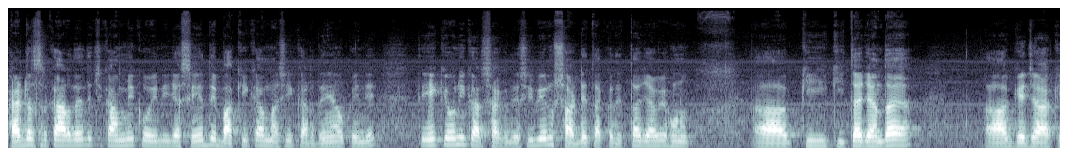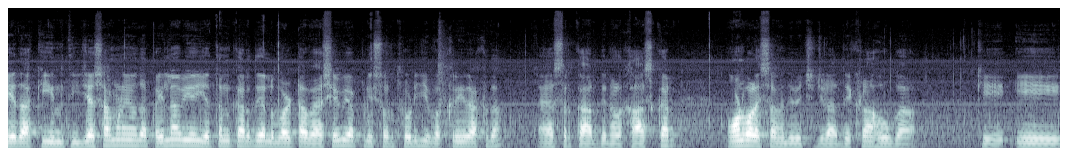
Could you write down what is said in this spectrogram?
ਫੈਡਰਲ ਸਰਕਾਰ ਦੇ ਇਹਦੇ ਚ ਕੰਮ ਹੀ ਕੋਈ ਨਹੀਂ, ਜਾਂ ਸਿਹਤ ਦੇ ਬਾਕੀ ਕੰਮ ਅਸੀਂ ਕਰਦੇ ਆ ਉਹ ਕਹਿੰਦੇ। ਤੇ ਇਹ ਕਿਉਂ ਨਹੀਂ ਕਰ ਸਕਦੇ ਸੀ ਵੀ ਇਹਨੂੰ ਸਾਡੇ ਤੱਕ ਦਿੱਤਾ ਜਾਵੇ ਹੁਣ ਕੀ ਕੀਤਾ ਜਾਂਦਾ ਆ। ਅੱਗੇ ਜਾ ਕੇ ਇਹਦਾ ਕੀ ਨਤੀਜਾ ਸਾਹਮਣੇ ਆਉਂਦਾ, ਪਹਿਲਾਂ ਵੀ ਇਹ ਯਤਨ ਕਰਦੇ ਆ। ਅਲਬਰਟਾ ਵੈਸੇ ਵੀ ਆਪਣੀ ਸੁਰ ਥੋੜੀ ਜਿਹੀ ਵੱਖਰੀ ਰੱਖਦਾ, ਐ ਸਰਕਾਰ ਦੇ ਨਾਲ ਖਾਸ ਕਰ। ਆਉਣ ਵਾਲੇ ਸਮੇਂ ਦੇ ਵਿੱਚ ਜਿਹੜਾ ਦੇਖਣਾ ਹੋਊਗਾ ਕਿ ਇਹ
